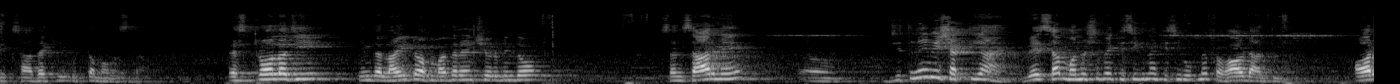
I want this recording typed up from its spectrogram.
एक साधक की उत्तम अवस्था astrology in the light of mother and Sri Aurobindo संसार में जितनी भी शक्तियाँ हैं वे सब मनुष्य में किसी न किसी रूप में प्रभाव डालती हैं और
